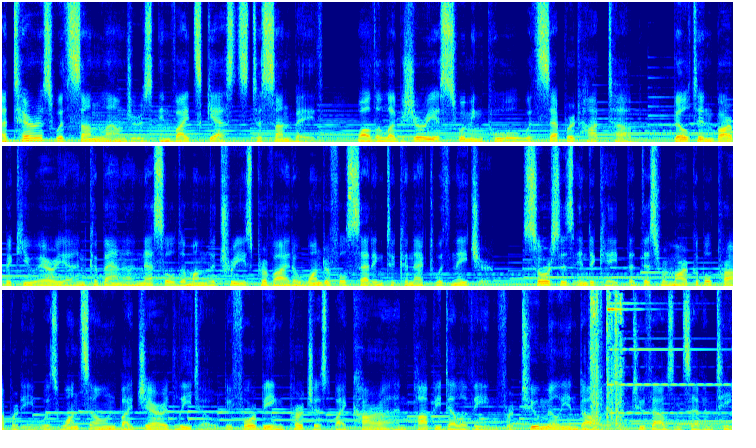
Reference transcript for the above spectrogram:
A terrace with sun loungers invites guests to sunbathe, while the luxurious swimming pool with separate hot tub, built-in barbecue area and cabana nestled among the trees provide a wonderful setting to connect with nature. Sources indicate that this remarkable property was once owned by Jared Leto before being purchased by Cara and Poppy Delevingne for $2 million in 2017.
